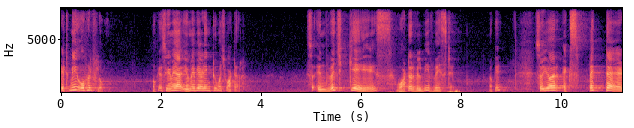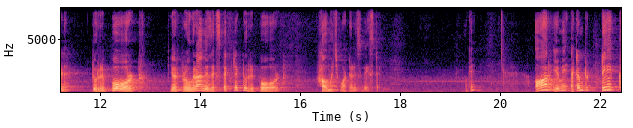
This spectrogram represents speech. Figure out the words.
it may overflow okay. So you may, you may be adding too much water. So in which case water will be wasted okay. So you are expected to report your program is expected to report how much water is wasted okay. Or you may attempt to take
